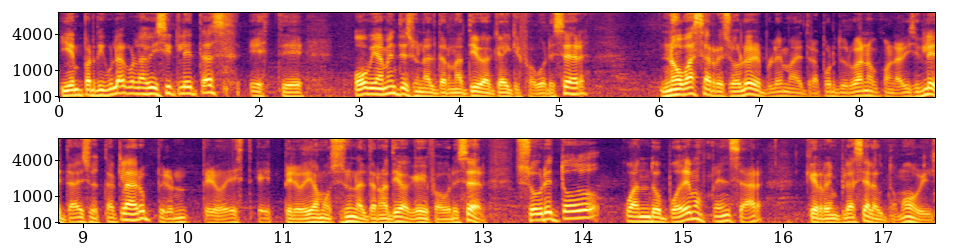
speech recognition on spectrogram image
Y en particular con las bicicletas, este, obviamente es una alternativa que hay que favorecer. No vas a resolver el problema de transporte urbano con la bicicleta, eso está claro, pero, eh, pero digamos, es una alternativa que hay que favorecer. Sobre todo cuando podemos pensar que reemplace al automóvil.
